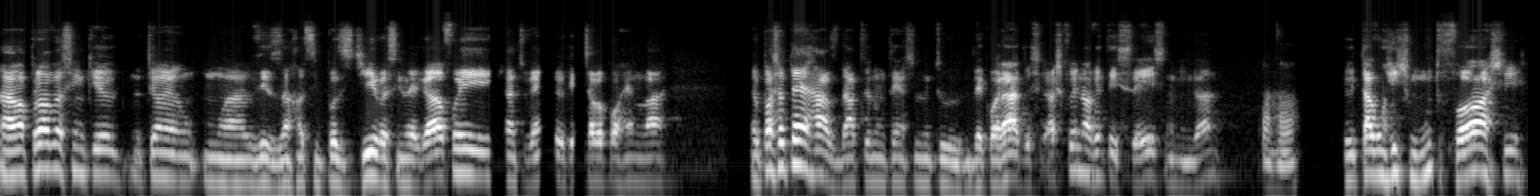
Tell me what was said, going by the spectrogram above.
Ah, uma prova assim que eu tenho uma visão assim positiva, assim legal, foi em Adventure, que a gente estava correndo lá. Eu posso até errar as datas, eu não tenho assim muito decorado. Acho que foi em 96, se não me engano. Uhum. Eu estava um ritmo muito forte,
